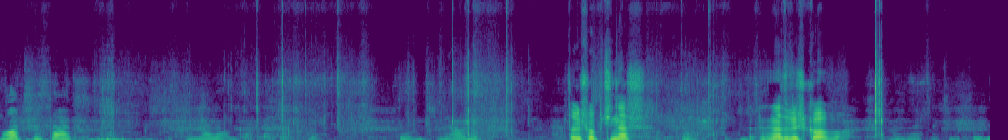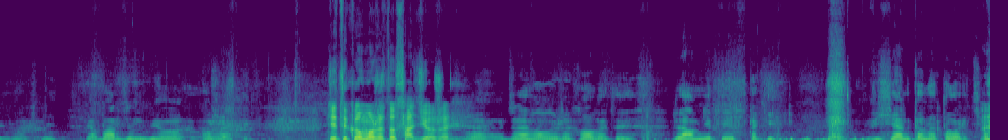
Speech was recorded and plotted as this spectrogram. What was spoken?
młodszy sad. Tu na łąkach. To wycinamy. To już obcinasz nadwyżkowo. Sobie rośnie. Ja bardzo lubię o- orzechy. Gdzie tylko może to sadzi orzechy. Drze- Drzewo orzechowe to jest, dla mnie to jest taki wisienka na torcie.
